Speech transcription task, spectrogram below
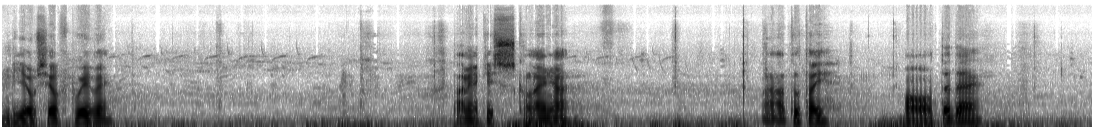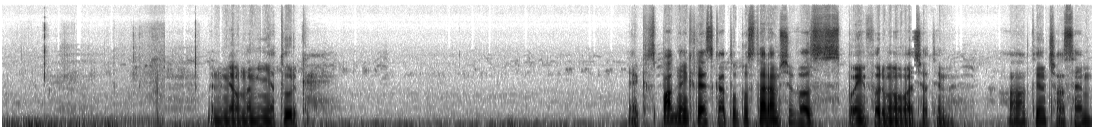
biją się o wpływy. Tam jakieś szkolenia. A tutaj o TD. Będę miał na miniaturkę. Jak spadnie kreska, to postaram się Was poinformować o tym. A tymczasem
